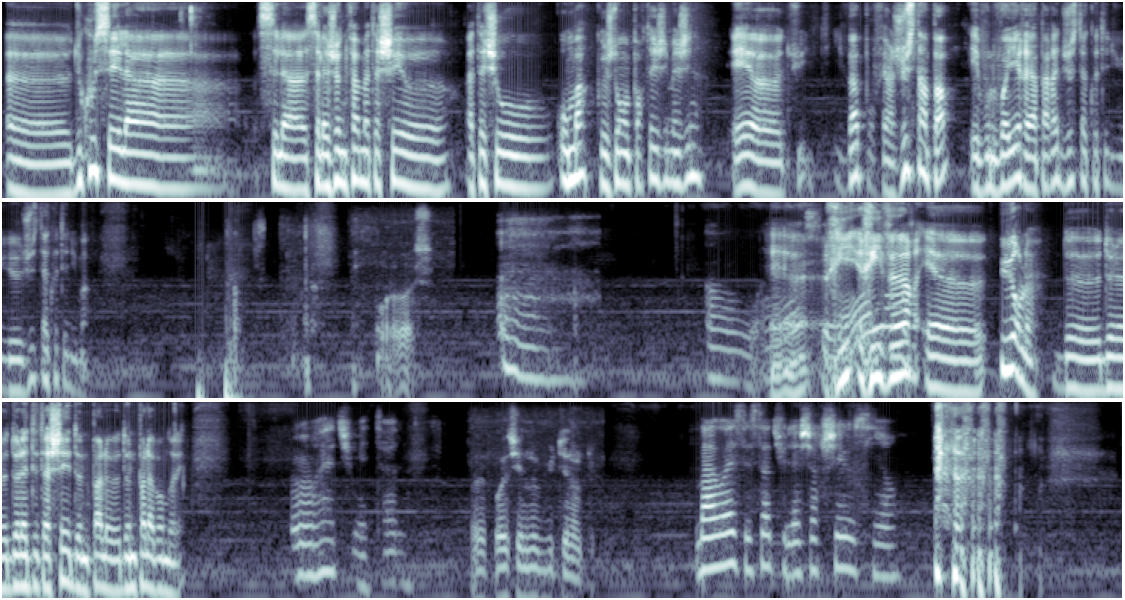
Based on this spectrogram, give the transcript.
Euh, du coup, c'est la, c'est la, c'est la jeune femme attachée, euh, attachée au, au mât que je dois emporter, j'imagine. Et euh, tu, il va pour faire juste un pas, et vous le voyez réapparaître juste à côté du, juste à côté du mât. Oh la vache. Et, euh, Ri-. River euh, hurle de, de, de la détacher et de ne pas le, de ne pas l'abandonner. Ouais, tu m'étonnes. Fallait pas essayer de nous buter non plus. Bah ouais, c'est ça, tu l'as cherché aussi. Hein.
